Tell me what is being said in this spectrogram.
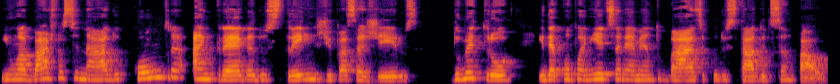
em um abaixo assinado contra a entrega dos trens de passageiros, do metrô e da Companhia de Saneamento Básico do Estado de São Paulo.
